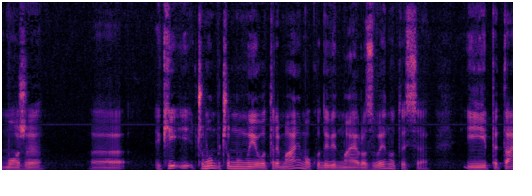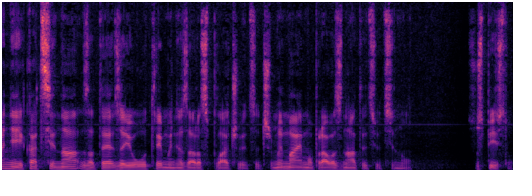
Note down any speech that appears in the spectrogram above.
може. Е, які, чому, чому ми його тримаємо, куди він має розвинутися? І питання, яка ціна за те, за його утримання зараз сплачується? Чи ми маємо право знати цю ціну суспільству?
